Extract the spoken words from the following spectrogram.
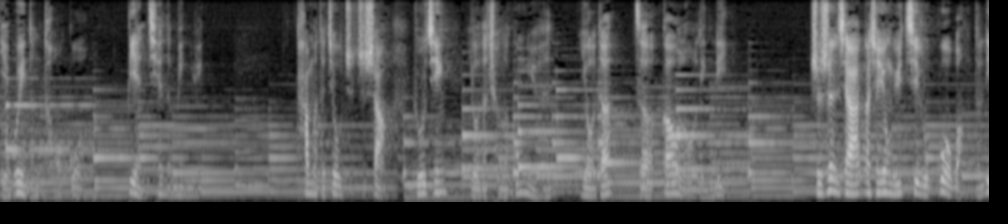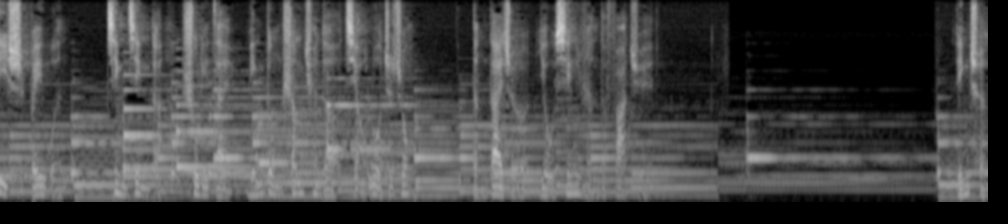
也未能逃过变迁的命运。他们的旧址之上，如今有的成了公园，有的则高楼林立，只剩下那些用于记录过往的历史碑文。静静地竖立在明洞商圈的角落之中，等待着有心人的发掘。凌晨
